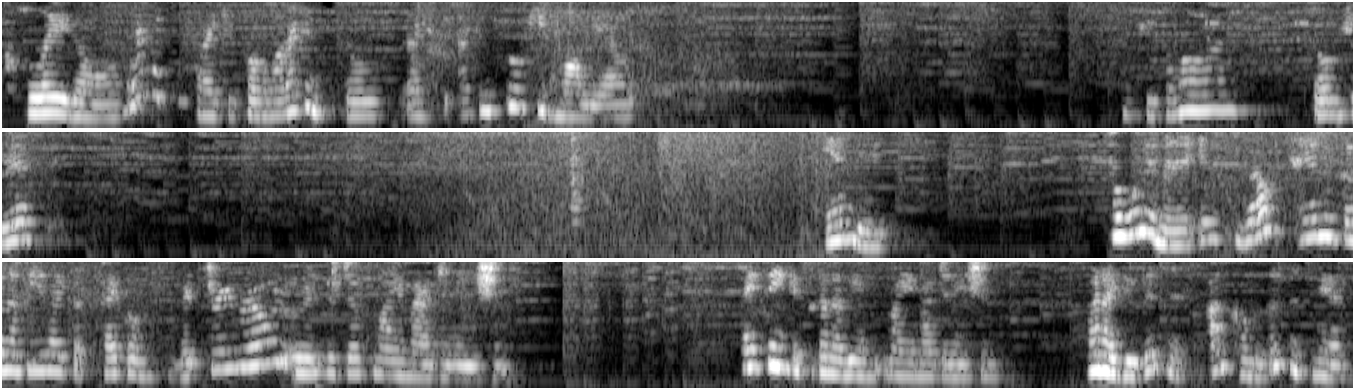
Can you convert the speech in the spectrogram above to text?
Claydol. Well, it's a psychic Pokemon. I can still I can still keep Molly out. Okay, come on. Don't drift. Ended. So wait a minute, is Route 10 gonna be like a type of victory road, or is it just my imagination? I think it's gonna be my imagination. When I do business, I'm called a businessman.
